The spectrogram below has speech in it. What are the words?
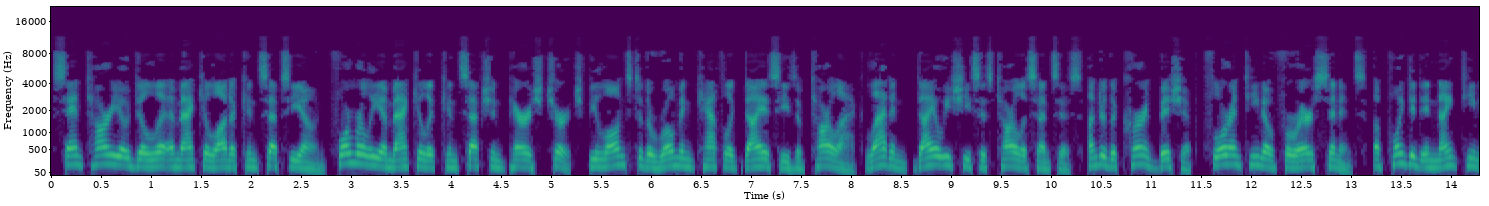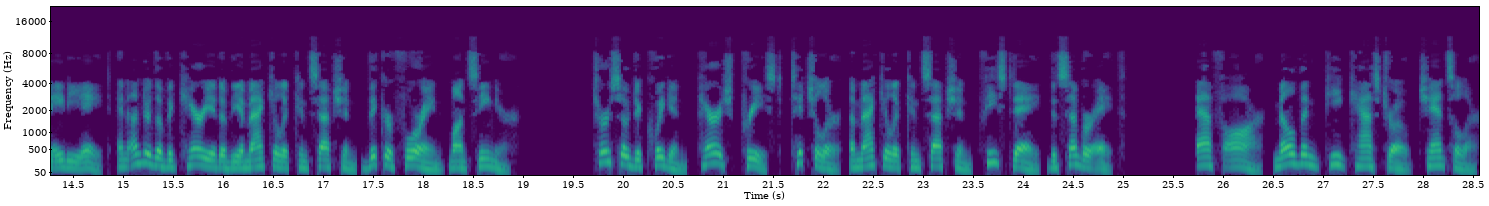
Santuario de la Immaculada Concepcion, formerly Immaculate Conception Parish Church, belongs to the Roman Catholic Diocese of Tarlac Latin, Dioecesis Tarlacensis, under the current bishop, Florentino Ferrer Cinense, appointed in 1988, and under the Vicariate of the Immaculate Conception, Vicar Forane, Monsignor. Terso de Quigan, Parish Priest, Titular, Immaculate Conception, Feast Day, December 8. Fr. Melvin P. Castro, Chancellor.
